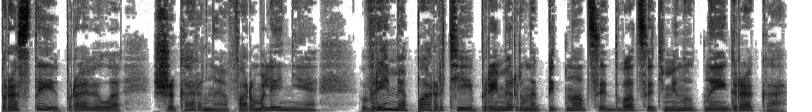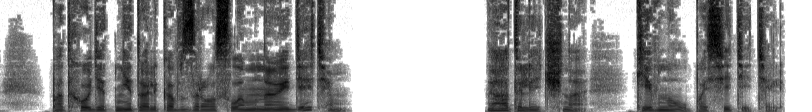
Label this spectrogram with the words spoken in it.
Простые правила, шикарное оформление, время партии примерно 15-20 минут на игрока, подходит не только взрослым, но и детям. «Отлично», — кивнул посетитель.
